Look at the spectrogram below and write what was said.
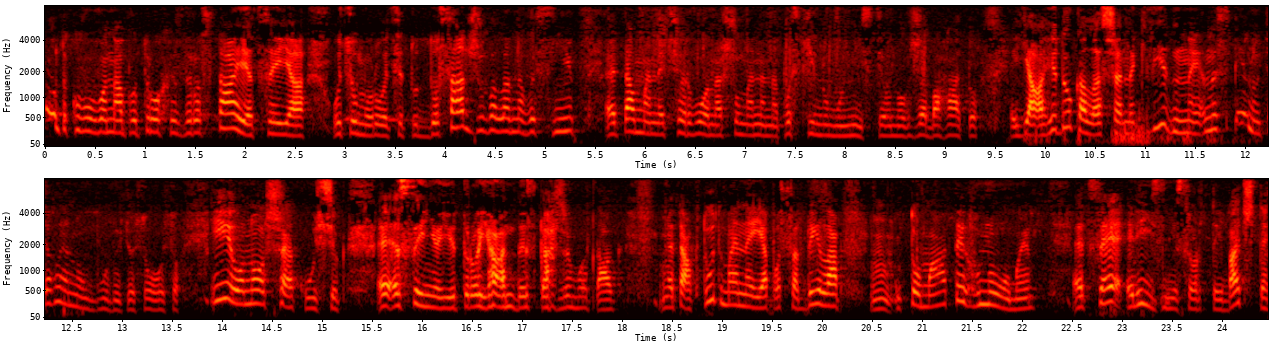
Ну, такого вона потрохи зростає. Це я у цьому році тут досаджувала навесні. Е, Там в мене червона, що в мене на постійному місці, воно вже багато ягідок, але ще не квіт, не, не спінуть, але ну будуть ось ось. І воно ще кущик е, синьої троянди, скажімо так. Е, Так, тут в мене я посадила томати, гноми. Це різні сорти, бачите,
